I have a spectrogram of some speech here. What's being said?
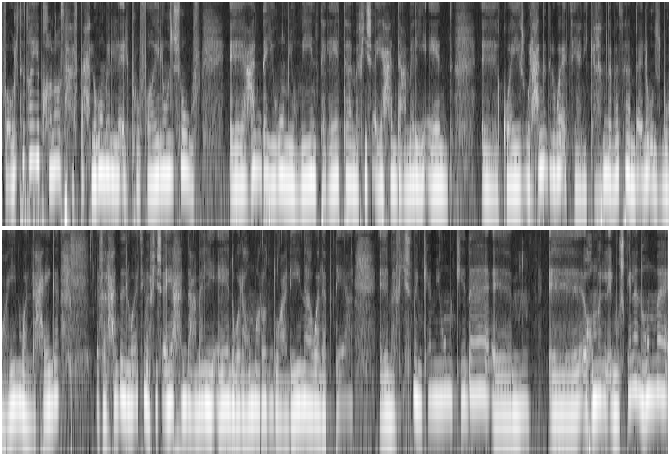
فقلت طيب خلاص هفتح لهم ال profile ونشوف. آه عدى يوم يومين ثلاثة مفيش أي حد عمل لي add آه كويس. ولحد دلوقتي يعني الكلام ده مثلا بقاله أسبوعين ولا حاجة. فلحد دلوقتي مفيش أي حد عمل لي add ولا هم ردوا علينا ولا بتاع. آه مفيش من كام يوم كده آه آه هم المشكلة إن هم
